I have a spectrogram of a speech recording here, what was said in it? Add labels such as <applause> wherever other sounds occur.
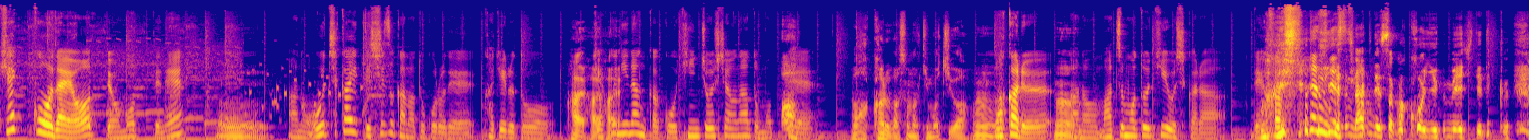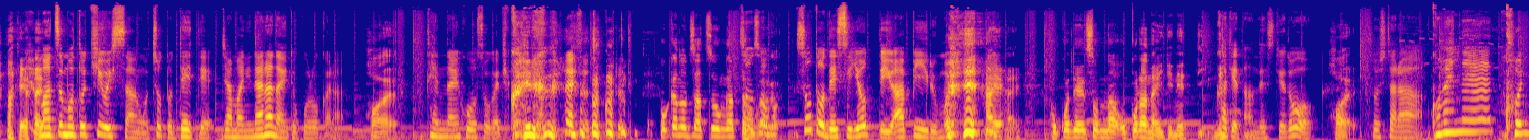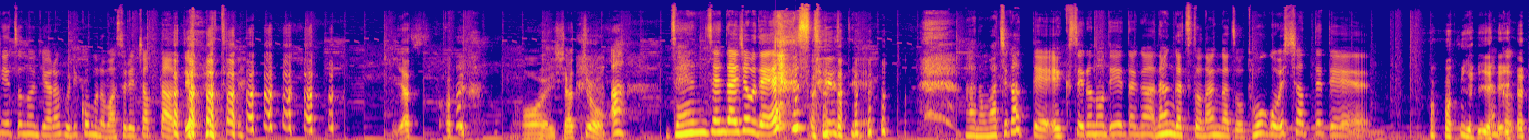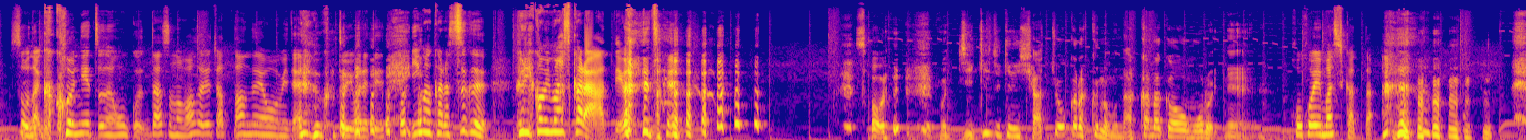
結構だよって思ってね。うん。あのお家帰って静かなところでかけると、はいはいはい。逆になんかこう緊張しちゃうなと思って。わかるわその気持ちは、うん、わかる、うん。あの松本清から電話したんですよ。<laughs> なんでそこ固有名詞出てくる？<laughs> はいはい、松本清さんをちょっと出て邪魔にならないところからはい、店内放送が聞こえるぐらいのところで。<laughs> 他の雑音があったそう方がそう。外ですよっていうアピールも。はいはい。ここでそんな怒らないでねっていうね。かけたんですけどはい。そしたら「ごめんね。今月のギャラ振り込むの忘れちゃった」って言われて。いやおい社長「全然大丈夫です」って言って。<laughs> あの間違ってエクセルのデータが何月と何月を統合しちゃってて <laughs> いやいやないんやかそうなんか今月の出すの忘れちゃったんだよみたいなこと言われて <laughs> 今からすぐ振り込みますからって言われて。それもう直々に社長から来るのもなかなかおもろいね。微笑ましかった。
